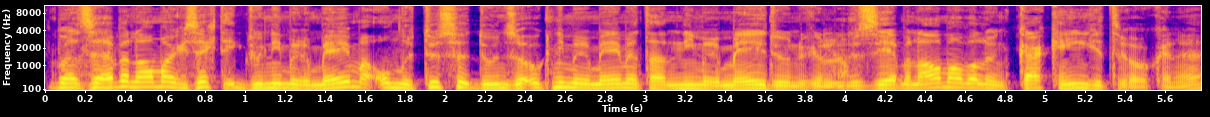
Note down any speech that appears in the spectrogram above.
maar ze hebben allemaal gezegd, ik doe niet meer mee, maar ondertussen doen ze ook niet meer mee met dat niet meer meedoen. Dus die hebben allemaal wel hun kak ingetrokken. Hè?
